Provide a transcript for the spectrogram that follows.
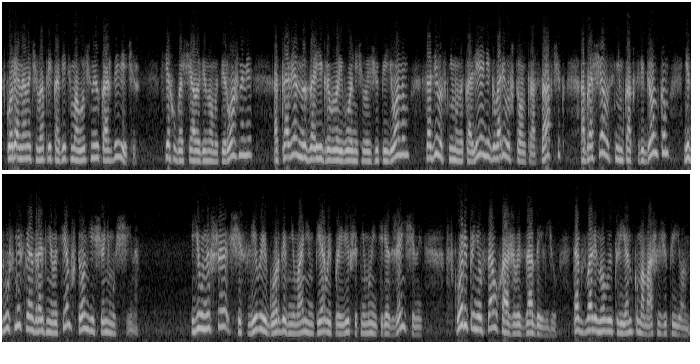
Вскоре она начала приходить в молочную каждый вечер. Всех угощала вином и пирожными, откровенно заигрывала и вольничала с Жупионом, садилась к нему на колени, говорила, что он красавчик, обращалась с ним как с ребенком, недвусмысленно дразнила тем, что он еще не мужчина. Юноша, счастливый и гордый вниманием первой проявившей к нему интерес женщины, вскоре принялся ухаживать за Аделью, так звали новую клиентку мамаши Жупион.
